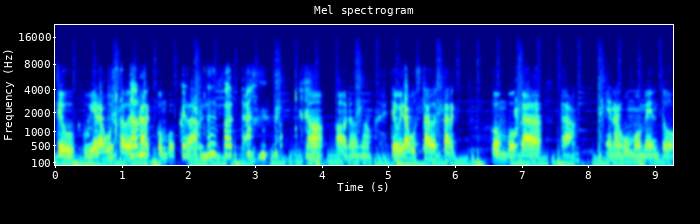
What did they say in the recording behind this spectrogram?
¿te hubiera gustado Pero estar convocada? no hace falta. No, no, no, no. ¿Te hubiera gustado estar convocada en algún momento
